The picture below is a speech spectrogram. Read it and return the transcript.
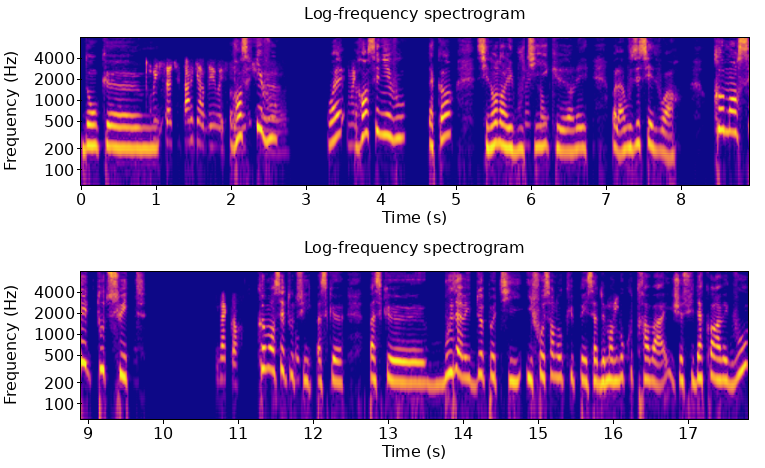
Donc euh, Oui, ça, j'ai pas regardé. Oui, Renseignez-vous. euh, ouais, Oui. renseignez-vous. D'accord? Sinon dans les boutiques, dans les voilà, vous essayez de voir. Commencez tout de suite. D'accord. Commencez tout de suite parce que parce que vous avez deux petits, il faut s'en occuper, ça demande Oui. beaucoup de travail. Je suis d'accord avec vous,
